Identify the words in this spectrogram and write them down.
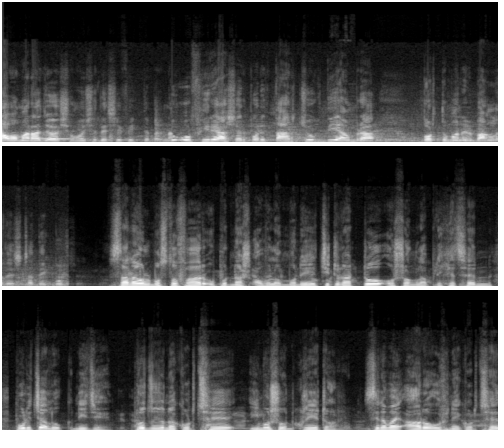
বাবা মারা যাওয়ার সময় সে দেশে ফিরতে পারে না। ও ফিরে আসার পরে তার চোখ দিয়ে আমরা বর্তমানের বাংলাদেশটা দেখব। সানাউল মোস্তফার উপন্যাস অবলম্বনে চিত্রনাট্য ও সংলাপ লিখেছেন পরিচালক নিজে। প্রযোজনা করছে ইমোশন ক্রিয়েটর। সিনেমায় আরও অভিনয় করছেন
